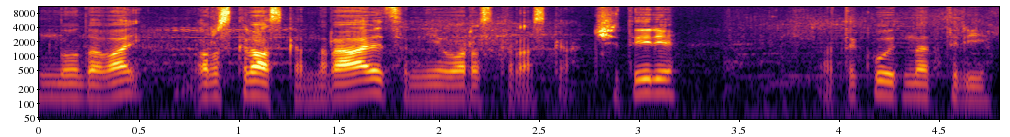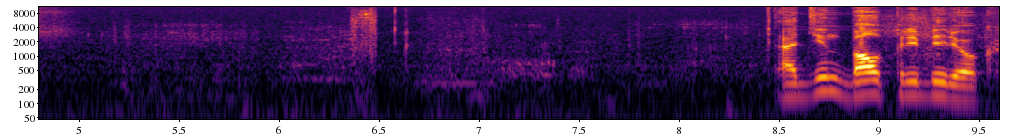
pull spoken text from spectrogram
Ну давай. Раскраска. Нравится мне его раскраска. 4. Атакует на 3. Один балл приберег.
